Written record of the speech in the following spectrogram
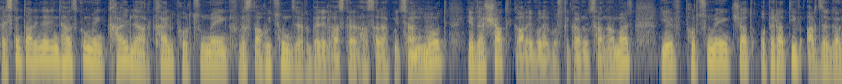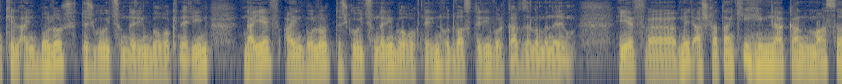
Այսինքն տարիների ընթացքում մենք քայլ առ քայլ փորձում ենք վստահություն ձեռք բերել հասարակության մոտ եւ դա շատ կարեւոր է ոստիկանության համար եւ փորձում ենք շատ օպերատիվ արձագանքել այն բոլոր դժգոհություններին, բողոքներին, նաեւ այն բոլոր դժգոհություններին, բողոքներին, հոդվածներին, որ կար ԶԼՄ-ներում եւ մեր աշխատանքի հիմնական մասը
